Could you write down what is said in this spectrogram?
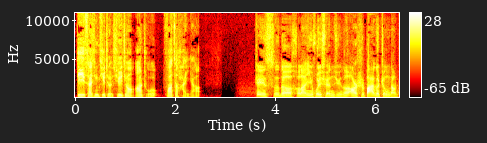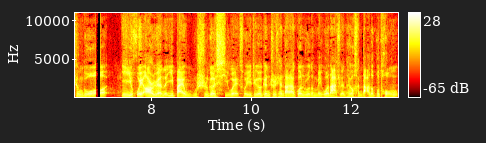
第一财经记者薛娇阿卓发自海牙。这次的荷兰议会选举呢，二十八个政党争夺议会二院的一百五十个席位，所以这个跟之前大家关注的美国大选它有很大的不同。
